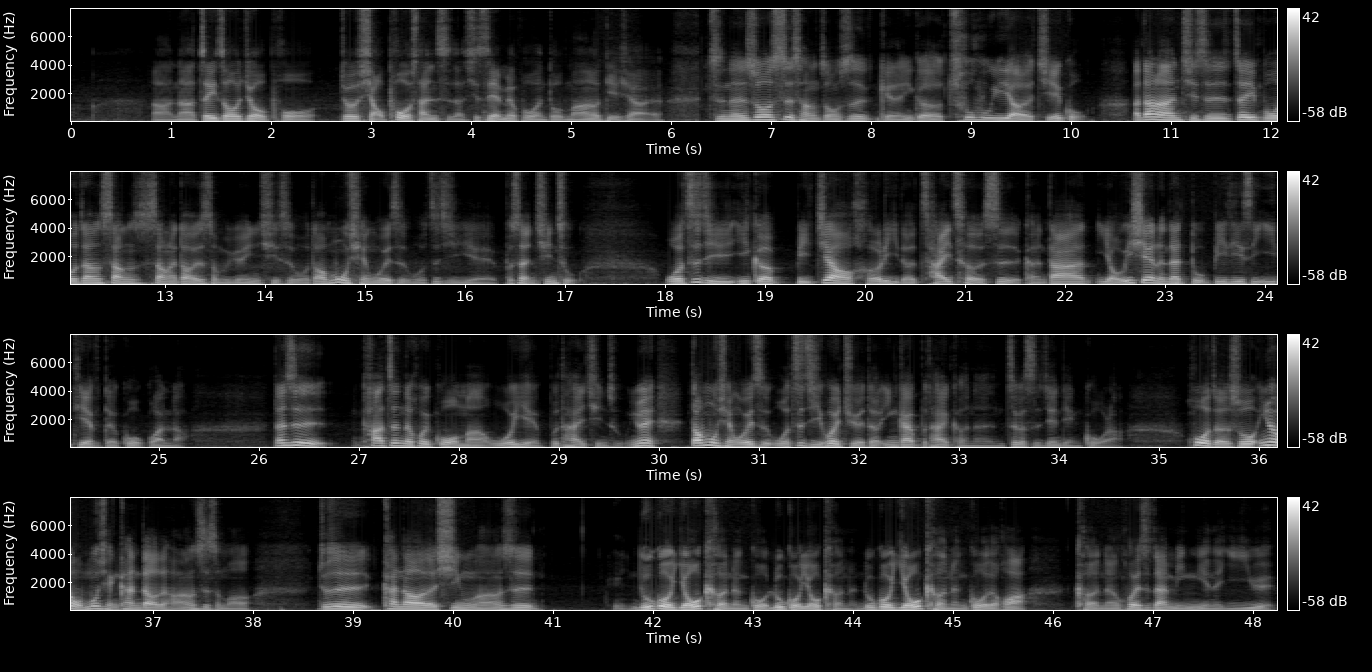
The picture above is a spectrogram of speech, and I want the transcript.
啊。那这一周就破，就是小破三十了，其实也没有破很多，马上又跌下来了。只能说市场总是给人一个出乎意料的结果。啊、当然，其实这一波这样上上来到底是什么原因？其实我到目前为止我自己也不是很清楚。我自己一个比较合理的猜测是，可能大家有一些人在赌 BTC ETF 的过关了，但是他真的会过吗？我也不太清楚，因为到目前为止，我自己会觉得应该不太可能这个时间点过了，或者说，因为我目前看到的好像是什么。就是看到的新闻，好像是如果有可能过，如果有可能，如果有可能过的话，可能会是在明年的一月。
